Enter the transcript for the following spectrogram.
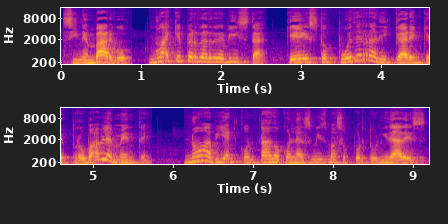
Sin embargo, no hay que perder de vista que esto puede radicar en que probablemente no habían contado con las mismas oportunidades,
